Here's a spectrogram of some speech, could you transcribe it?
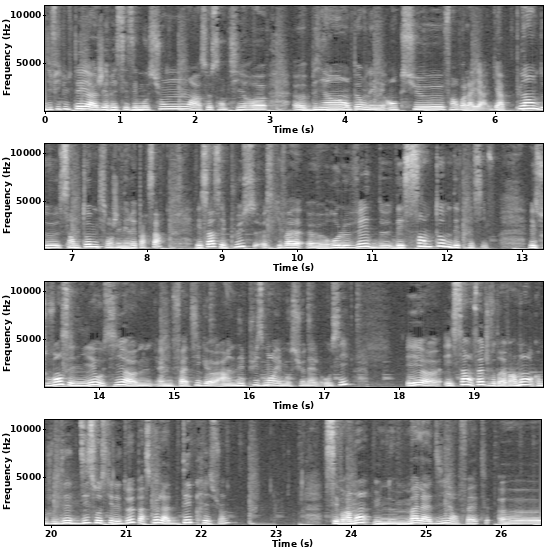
difficulté à gérer ses émotions, à se sentir bien, en paix, on est anxieux. Enfin voilà, il y, a, plein de symptômes qui sont générés par ça. Et ça, c'est plus ce qui va relever des symptômes dépressifs. Et souvent, c'est lié aussi euh, à une fatigue, à un épuisement émotionnel aussi. Euh, et, ça, en fait, je voudrais vraiment, comme je vous le disais, dissocier les deux parce que la dépression, c'est vraiment une maladie, en fait, euh,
